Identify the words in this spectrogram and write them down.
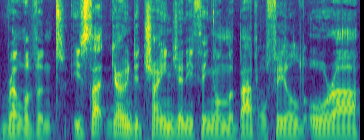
relevant? Is that going to change anything on the battlefield, or are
